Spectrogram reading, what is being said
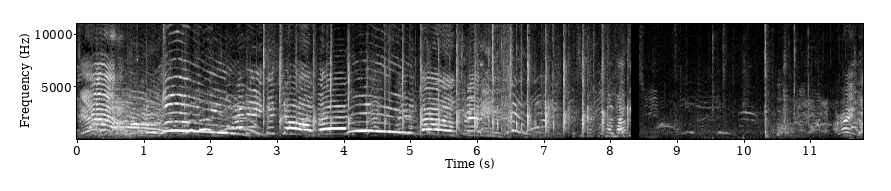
Yeah! Freddie, good job, bud! Way to go, Freddie! All right, Go,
